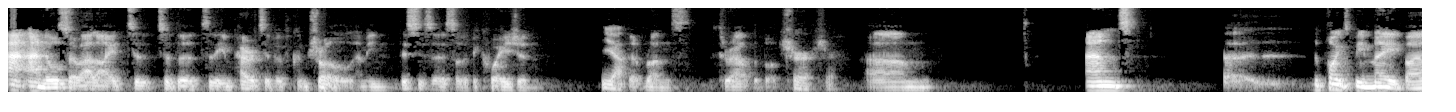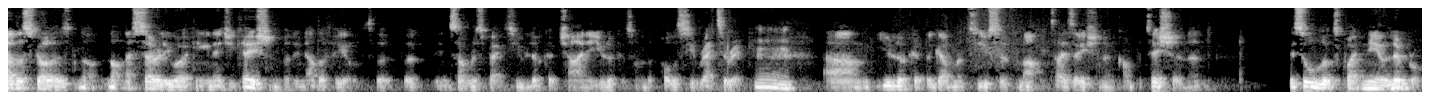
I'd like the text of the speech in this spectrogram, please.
and also allied to, to the to the imperative of control. I mean, this is a sort of equation Yeah. that runs throughout the book. Sure. Sure. Um, and uh, the point's been made by other scholars, not, not necessarily working in education, but in other fields, that, that in some respects you look at China, you look at some of the policy rhetoric, Mm. um, you look at the government's use of marketization and competition, and this all looks quite neoliberal.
